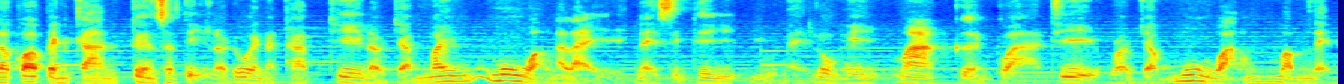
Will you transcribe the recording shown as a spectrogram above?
แล้วก็เป็นการเตือนสติเราด้วยนะครับ ที่เราจะไม่มุ่งหวังอะไรในสิ่งที่อยู่ในโลกนี้มากเกินกว่าที่เราจะมุ่งหวังบำเหน็จ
